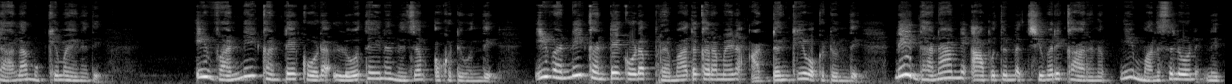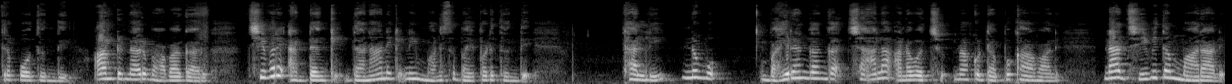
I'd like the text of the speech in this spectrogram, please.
చాలా ముఖ్యమైనది. ఇవన్నీ కంటే కూడా లోతైన నిజం ఒకటి ఉంది. ఇవన్నీ కంటే కూడా ప్రమాదకరమైన అడ్డంకి ఒకటి ఉంది నీ ధనాన్ని ఆపుతున్న చివరి కారణం నీ మనసులోని నిద్రపోతుంది అంటున్నారు బాబాగారు. చివరి అడ్డంకి ధనానికి నీ మనసు భయపడుతుంది. తల్లి నువ్వు బహిరంగంగా చాలా అనవచ్చు. నాకు డబ్బు కావాలి. నా జీవితం మారాలి.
